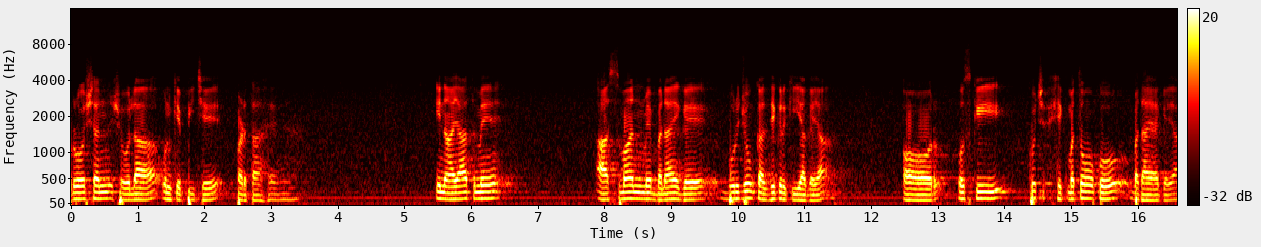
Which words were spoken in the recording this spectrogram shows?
रोशन शोला उनके पीछे पड़ता है। इन आयात में आसमान में बनाए गए बुर्जों का ज़िक्र किया गया और उसकी कुछ हिकमतों को बताया गया।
